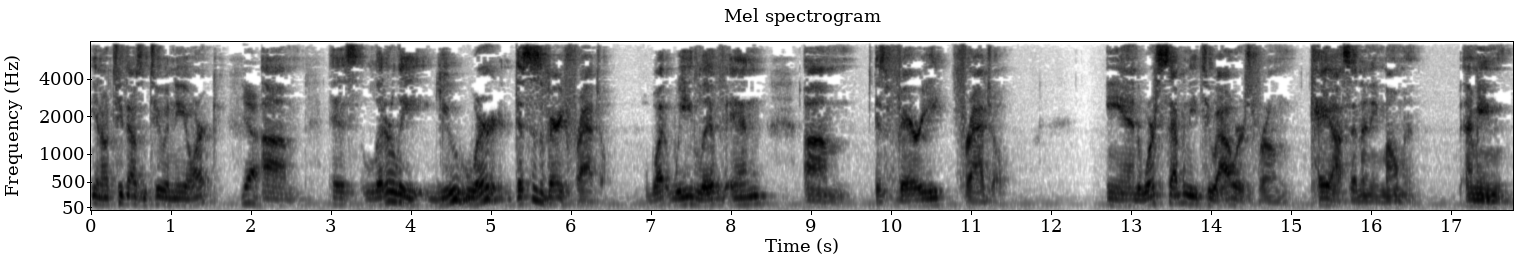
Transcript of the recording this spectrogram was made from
You know, 2002 in New York yeah um, is literally you we're this is very fragile. What we live in um, is very fragile, and we're 72 hours from chaos at any moment. I mean,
